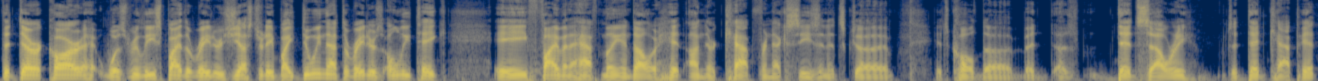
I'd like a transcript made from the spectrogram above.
that Derek Carr was released by the Raiders yesterday. By doing that, the Raiders only take a five and a half million dollar hit on their cap for next season. It's uh, it's called uh, a, a, dead salary. It's a dead cap hit.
